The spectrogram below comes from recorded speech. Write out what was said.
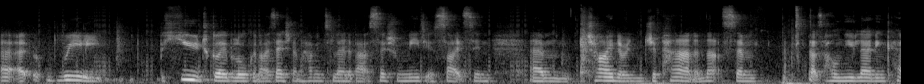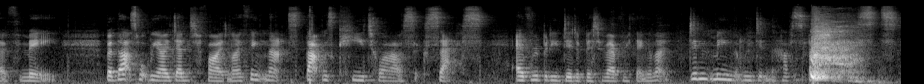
a, a really huge global organisation. I'm having to learn about social media sites in um, China and Japan, and that's um, that's a whole new learning curve for me. But that's what we identified, and I think that's that was key to our success. Everybody did a bit of everything, and that didn't mean that we didn't have specialists.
